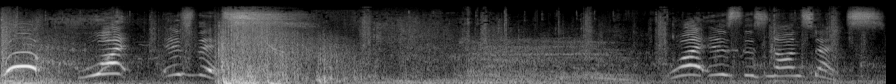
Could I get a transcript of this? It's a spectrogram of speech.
Woo! What is this? What is this nonsense?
